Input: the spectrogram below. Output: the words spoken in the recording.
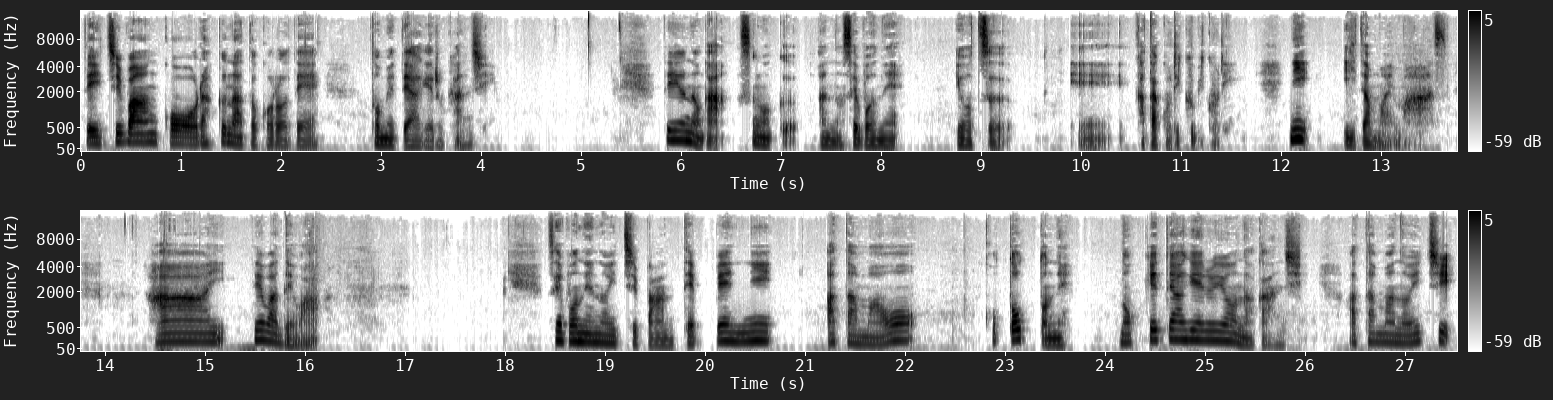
って一番こう楽なところで止めてあげる感じ。っていうのがすごくあの背骨、腰痛えー、肩こり、首こりにいいと思います。はい。ではでは、背骨の一番てっぺんに頭をコトッとね、乗っけてあげるような感じ。頭の位置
